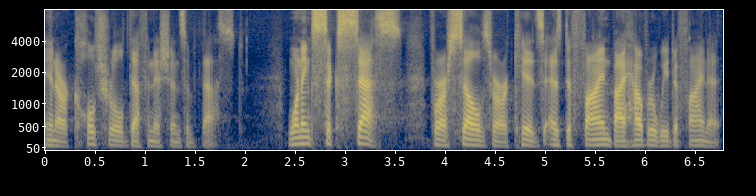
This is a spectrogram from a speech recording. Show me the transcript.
in our cultural definitions of best wanting success for ourselves or our kids as defined by however we define it.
